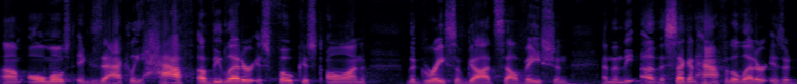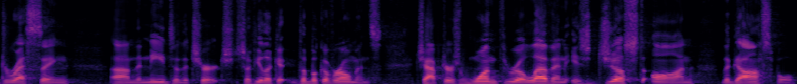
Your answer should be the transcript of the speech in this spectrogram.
um, almost exactly half of the letter is focused on the grace of God's salvation. And then the, uh, the second half of the letter is addressing um, the needs of the church. So if you look at the book of Romans, chapters 1 through 11 is just on the gospel.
